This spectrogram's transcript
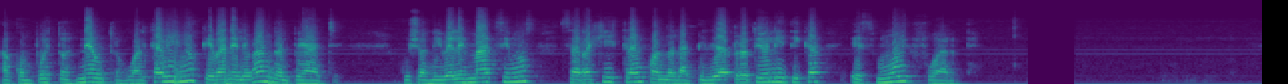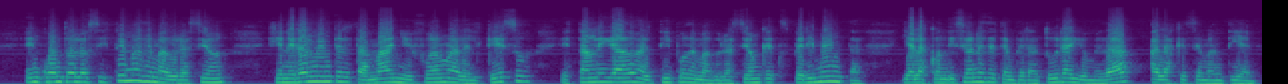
a compuestos neutros o alcalinos que van elevando el pH, cuyos niveles máximos se registran cuando la actividad proteolítica es muy fuerte. En cuanto a los sistemas de maduración, generalmente el tamaño y forma del queso están ligados al tipo de maduración que experimenta y a las condiciones de temperatura y humedad a las que se mantiene.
